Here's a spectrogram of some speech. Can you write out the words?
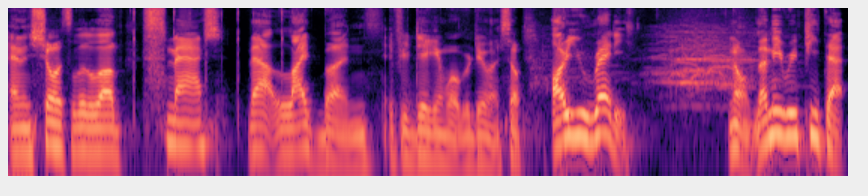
and then show us a little love. Smash that like button if you're digging what we're doing. So, are you ready? No, let me repeat that.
